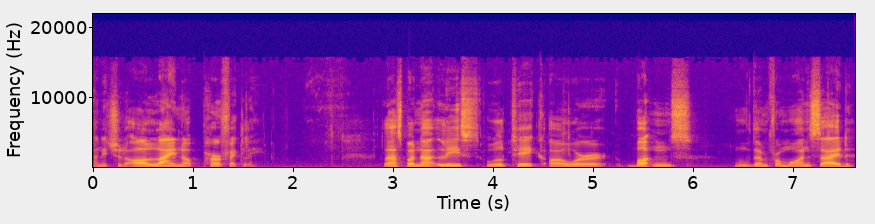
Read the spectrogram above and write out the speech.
And it should all line up perfectly. Last but not least we'll take our buttons move them from one side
